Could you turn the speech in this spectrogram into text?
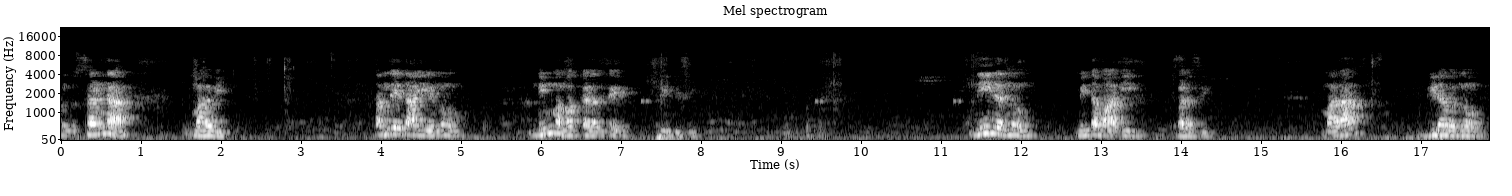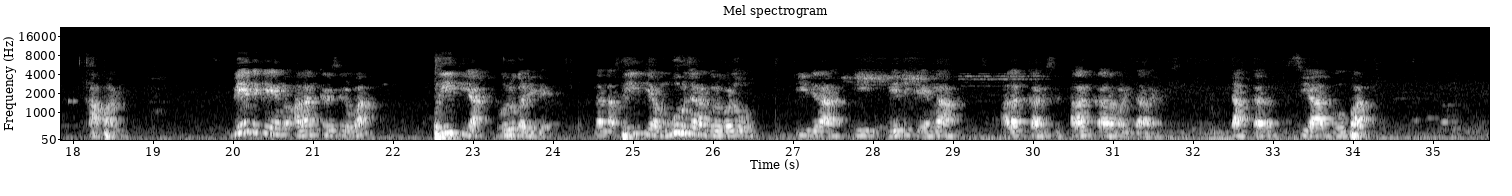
ಒಂದು ಸಣ್ಣ ಮನವಿ. ತಂದೆ ತಾಯಿಯನ್ನು ನಿಮ್ಮ ಮಕ್ಕಳಂತೆ ಪ್ರೀತಿಸಿ. ನೀರನ್ನು ಮಿತವಾಗಿ ಬಳಸಿ. ಮರ, ಗಿಡವನ್ನು ಕಾಪಾಡಿ. ವೇದಿಕೆಯನ್ನು ಅಲಂಕರಿಸಿರುವ ಪ್ರೀತಿಯ ಗುರುಗಳಿಗೆ, ನನ್ನ ಪ್ರೀತಿಯ ಮೂರು ಜನ ಗುರುಗಳು ಈ ದಿನ ಈ ವೇದಿಕೆಯನ್ನ ಅಲಂಕರಿಸಿ ಅಲಂಕಾರ ಮಾಡಿದ್ದಾರೆ doctor C R Gopal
